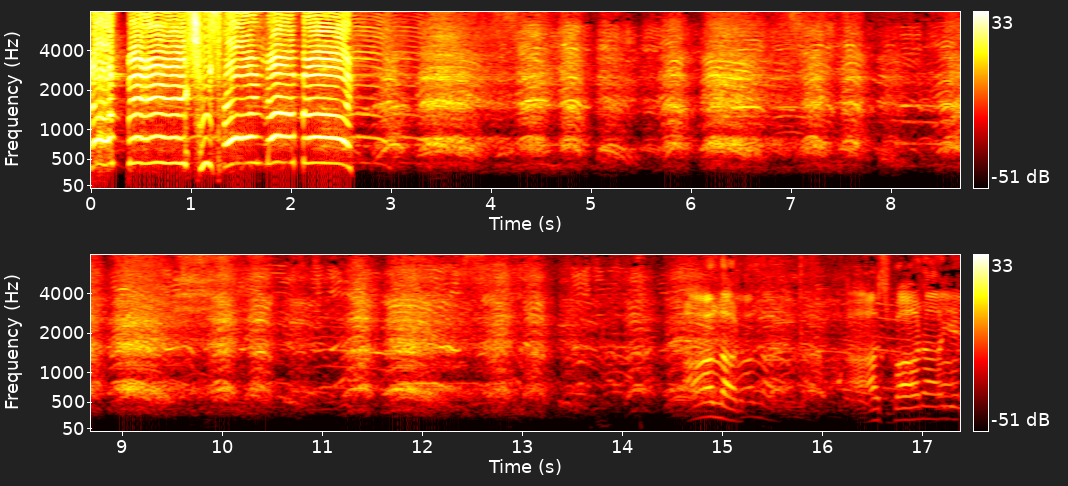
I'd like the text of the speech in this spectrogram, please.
Labbeyk Hüseyin. Ağlar. Hac barayı.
